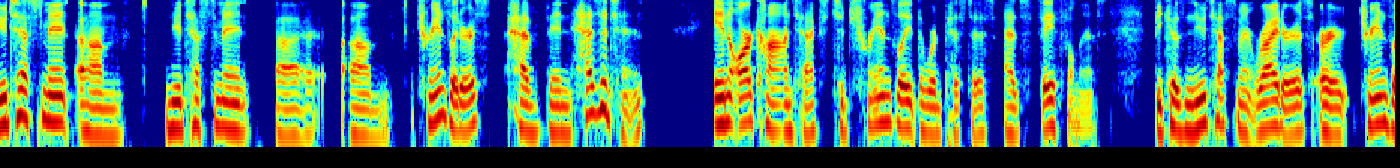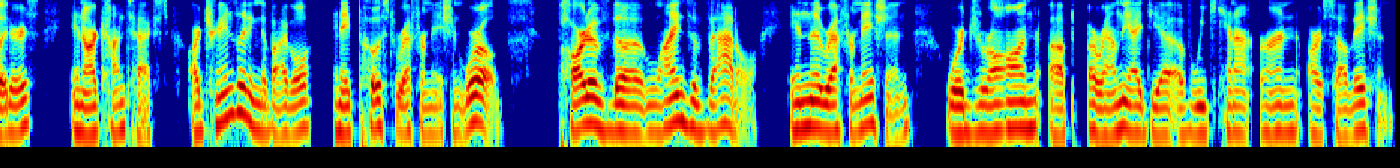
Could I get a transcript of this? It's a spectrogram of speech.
New Testament, um, New Testament uh, um, translators have been hesitant in our context to translate the word pistis as faithfulness because New Testament writers or translators in our context are translating the Bible in a post Reformation world. Part of the lines of battle in the Reformation were drawn up around the idea of we cannot earn our salvation.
